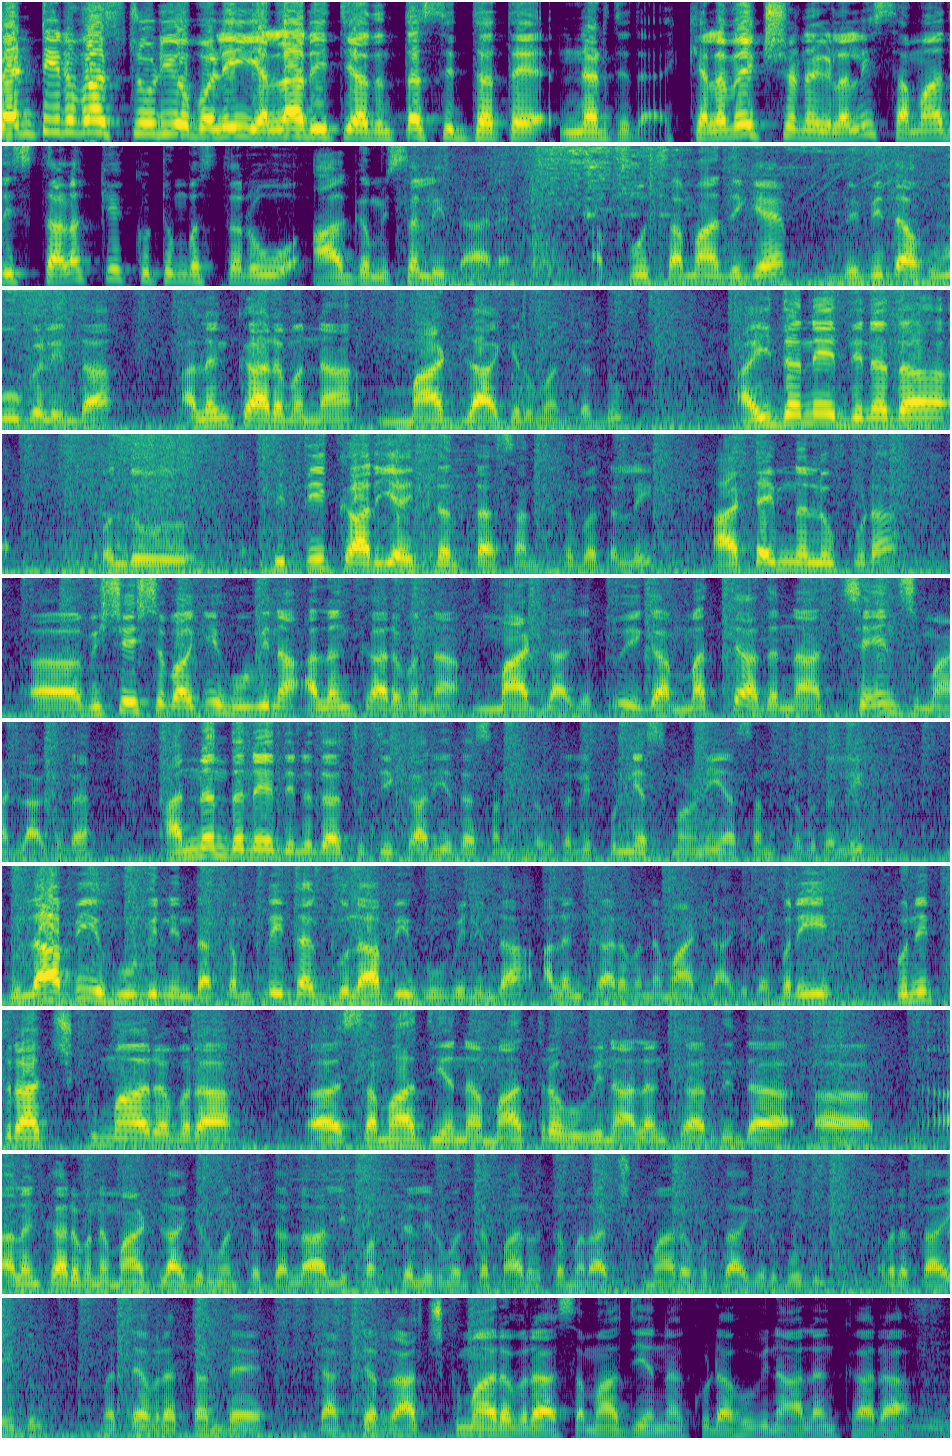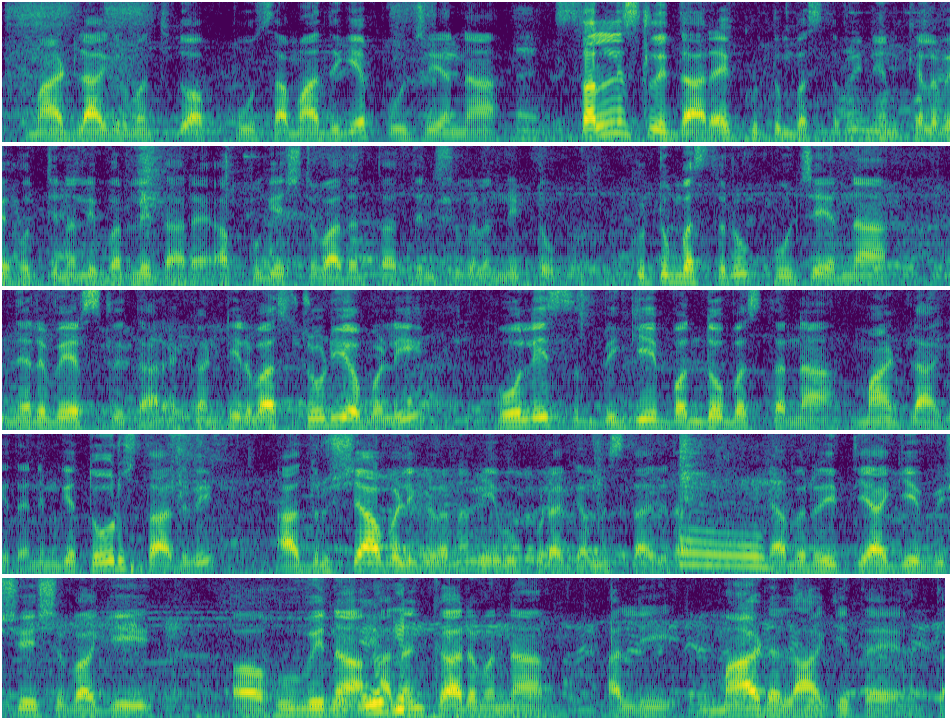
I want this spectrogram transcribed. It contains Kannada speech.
ಕಂಠೀರವ ಸ್ಟುಡಿಯೋ ಬಳಿ ಎಲ್ಲಾ ರೀತಿಯಾದಂತ ಸಿದ್ಧತೆ ನಡೆದಿದೆ. ಕೆಲವೇ ಕ್ಷಣಗಳಲ್ಲಿ ಸಮಾಧಿ ಸ್ಥಳಕ್ಕೆ ಕುಟುಂಬಸ್ಥರು ಆಗಮಿಸಲಿದ್ದಾರೆ. ಅಪ್ಪು ಸಮಾಧಿಗೆ ವಿವಿಧ ಹೂವುಗಳಿಂದ ಅಲಂಕಾರವನ್ನ ಮಾಡಲಾಗಿರುವಂಥದ್ದು ಐದನೇ ದಿನದ ಒಂದು ತಿಥಿ ಕಾರ್ಯ ಇದ್ದಂಥ ಸಂದರ್ಭದಲ್ಲಿ ಆ ಟೈಮ್ನಲ್ಲೂ ಕೂಡ ವಿಶೇಷವಾಗಿ ಹೂವಿನ ಅಲಂಕಾರವನ್ನ ಮಾಡಲಾಗಿತ್ತು. ಈಗ ಮತ್ತೆ ಅದನ್ನ ಚೇಂಜ್ ಮಾಡಲಾಗಿದೆ. ಹನ್ನೊಂದನೇ ದಿನದ ತಿಥಿ ಕಾರ್ಯದ ಸಂದರ್ಭದಲ್ಲಿ, ಪುಣ್ಯಸ್ಮರಣೆಯ ಸಂದರ್ಭದಲ್ಲಿ ಗುಲಾಬಿ ಹೂವಿನಿಂದ, ಕಂಪ್ಲೀಟ್ ಆಗಿ ಗುಲಾಬಿ ಹೂವಿನಿಂದ ಅಲಂಕಾರವನ್ನು ಮಾಡಲಾಗಿದೆ. ಬರೀ ಪುನೀತ್ ರಾಜ್ಕುಮಾರ್ ಅವರ ಸಮಾಧಿಯನ್ನು ಮಾತ್ರ ಹೂವಿನ ಅಲಂಕಾರದಿಂದ ಅಲಂಕಾರವನ್ನ ಮಾಡಲಾಗಿರುವಂಥದ್ದಲ್ಲ. ಅಲ್ಲಿ ಪಕ್ಕದಲ್ಲಿರುವಂಥ ಪಾರ್ವತಮ್ಮ ರಾಜ್ಕುಮಾರ್ ಅವರದ್ದಾಗಿರ್ಬೋದು, ಅವರ ತಾಯಿದು, ಮತ್ತು ಅವರ ತಂದೆ ಡಾಕ್ಟರ್ ರಾಜ್ಕುಮಾರ್ ಅವರ ಸಮಾಧಿಯನ್ನು ಕೂಡ ಹೂವಿನ ಅಲಂಕಾರ ಮಾಡಲಾಗಿರುವಂಥದ್ದು. ಅಪ್ಪು ಸಮಾಧಿಗೆ ಪೂಜೆಯನ್ನು ಸಲ್ಲಿಸಲಿದ್ದಾರೆ. ಕುಟುಂಬಸ್ಥರು ಇನ್ನೇನು ಕೆಲವೇ ಹೊತ್ತಿನಲ್ಲಿ ಬರಲಿದ್ದಾರೆ. ಅಪ್ಪುಗೆ ಇಷ್ಟವಾದಂಥ ತಿನಿಸುಗಳನ್ನಿಟ್ಟು ಕುಟುಂಬಸ್ಥರು ಪೂಜೆಯನ್ನು ನೆರವೇರಿಸಲಿದ್ದಾರೆ. ಕಂಠೀರವ ಸ್ಟುಡಿಯೋ ಬಳಿ ಪೊಲೀಸ್ ಬಿಗಿ ಬಂದೋಬಸ್ತನ್ನ ಮಾಡಲಾಗಿದೆ. ನಿಮಗೆ ತೋರಿಸ್ತಾ ಇದ್ವಿ. ಆ ದೃಶ್ಯಾವಳಿಗಳನ್ನು ನೀವು ಕೂಡ ಗಮನಿಸ್ತಾ ಇದ್ದೀರಾ. ಯಾವ ರೀತಿಯಾಗಿ ವಿಶೇಷವಾಗಿ ಹೂವಿನ ಅಲಂಕಾರವನ್ನು ಅಲ್ಲಿ ಮಾಡಲಾಗಿದೆ ಅಂತ.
